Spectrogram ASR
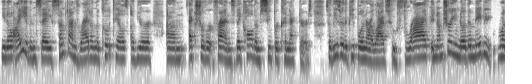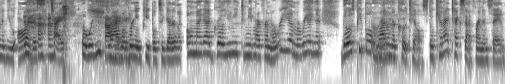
You know, I even say sometimes ride on the coattails of your um, extrovert friends. They call them super connectors. So these are the people in our lives who thrive, and I'm sure you know them. Maybe one of you are this type, but where you thrive on bringing people together, like, oh my God, girl, you need to meet my friend Maria. Maria, you know, those people Oh, ride yeah. on their coattails. So can I text that friend and say,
